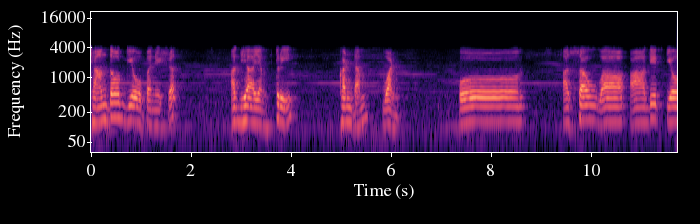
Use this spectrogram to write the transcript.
छान्दोग्योपनिषत् अध्यायं त्रि खण्डं वन्। ओ असौ वा आदित्यो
